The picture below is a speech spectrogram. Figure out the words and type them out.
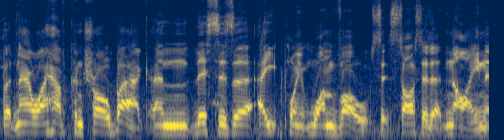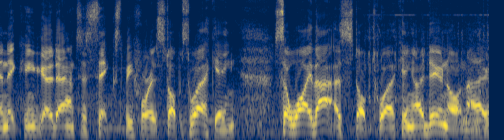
but now I have control back and this is a 8.1 volts. It started at nine and it can go down to six before it stops working. So why that has stopped working, I do not know.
